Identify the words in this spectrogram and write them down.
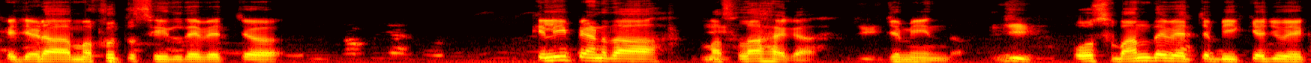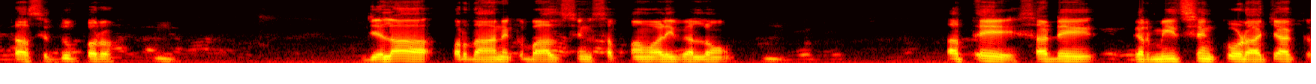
ਕਿ ਜਿਹੜਾ ਮਖੂ ਤਹਿਸੀਲ ਦੇ ਵਿੱਚ ਕਿਲੀ ਪਿੰਡ ਦਾ ਮਸਲਾ ਹੈਗਾ। ਜ਼ਮੀਨ ਦਾ। ਜੀ। ਉਸ ਸਬੰਧ ਦੇ ਵਿੱਚ ਬੀਕੇਯੂ ਏਕਤਾ ਸਿੱਧੂਪੁਰ ਜ਼ਿਲ੍ਹਾ ਪ੍ਰਧਾਨ ਇਕਬਾਲ ਸਿੰਘ ਸੱਪਾਂ ਵਾਲੀ ਵੱਲੋਂ ਅਤੇ ਸਾਡੇ ਗਰਮੀਤ ਸਿੰਘ ਘੋੜਾ ਚੱਕ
